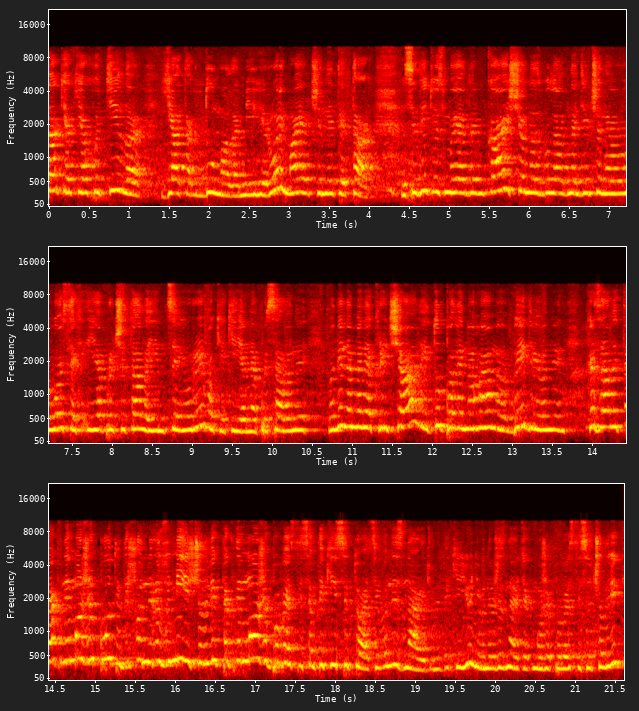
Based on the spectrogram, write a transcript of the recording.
Так, як я хотіла, я так думала, мій герой має вчинити так. Сидить ось моя донька, ще у нас була одна дівчина в гостях, і я прочитала їм цей уривок, який я написала. Вони, вони на мене кричали і тупали ногами обидві. Вони казали, так не може бути. Ти що не розумієш, чоловік так не може повестися в такій ситуації. Вони знають, вони такі юні, вони вже знають, як може повестися чоловік.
